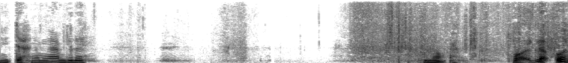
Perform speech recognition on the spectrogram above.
นี่จ้ะงามๆอยู่เลย พี่น้องพออีกแล้วโอ้ย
